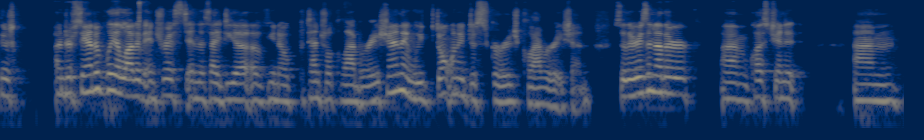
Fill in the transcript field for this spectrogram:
there's understandably a lot of interest in this idea of, you know, potential collaboration, and we don't want to discourage collaboration. So there is another um, question. Um,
